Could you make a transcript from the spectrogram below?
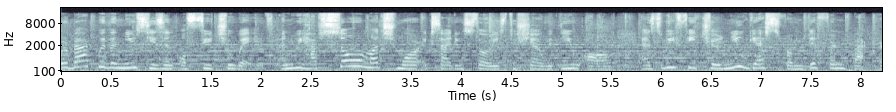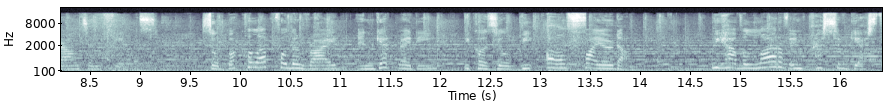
We're back with a new season of Future Wave, and we have so much more exciting stories to share with you all as we feature new guests from different backgrounds and fields. So buckle up for the ride and get ready because you'll be all fired up. We have a lot of impressive guests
